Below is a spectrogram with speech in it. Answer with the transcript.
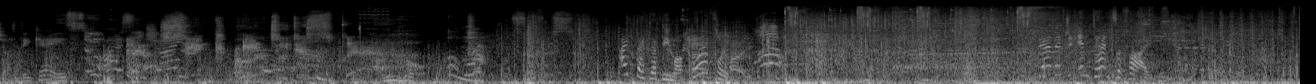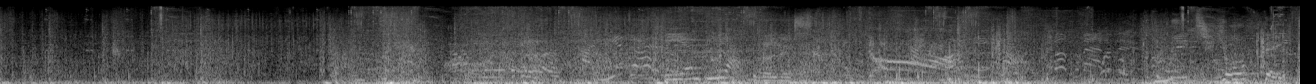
Just in case. I'd better be more careful. Damage intensified. EMP activated. Your fate.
